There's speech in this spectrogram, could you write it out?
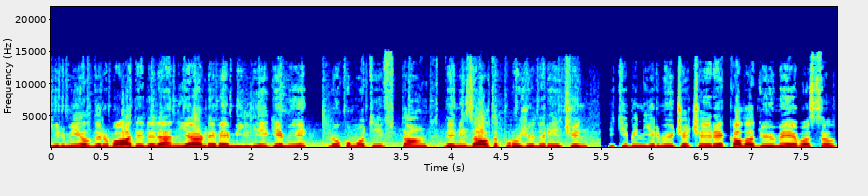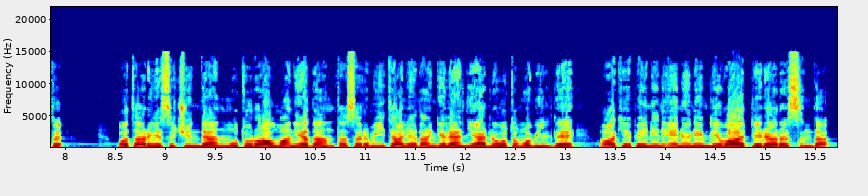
20 yıldır vaat edilen yerli ve milli gemi, lokomotif, tank, denizaltı projeleri için 2023'e çeyrek kala düğmeye basıldı. Bataryası Çin'den, motoru Almanya'dan, tasarımı İtalya'dan gelen yerli otomobilde AKP'nin en önemli vaatleri arasında.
